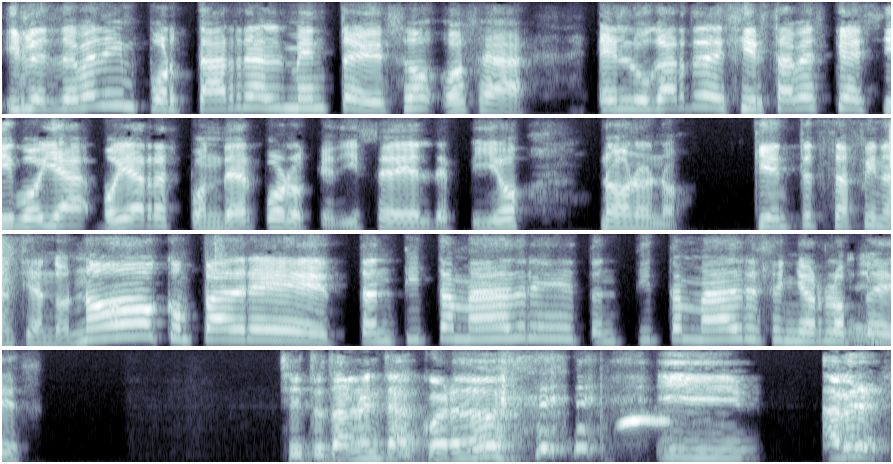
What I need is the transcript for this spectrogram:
y les debe de importar realmente eso. O sea, en lugar de decir, ¿sabes qué? Sí, voy a, voy a responder por lo que dice él de Pío. No, no, no. ¿Quién te está financiando? No, compadre, tantita madre, tantita madre, señor López. Sí, totalmente de acuerdo. y a ver,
